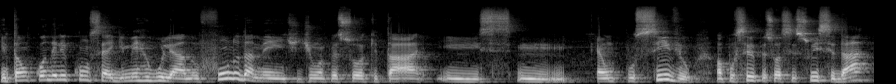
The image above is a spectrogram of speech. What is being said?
Então, quando ele consegue mergulhar no fundo da mente de uma pessoa que está em, em, é um possível, uma possível pessoa se suicidar,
